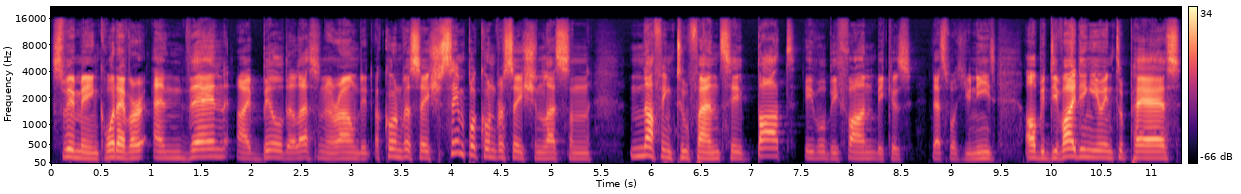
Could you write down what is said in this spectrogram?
swimming, whatever, and then I build a lesson around it, a conversation, simple conversation lesson, nothing too fancy, but it will be fun because that's what you need. I'll be dividing you into pairs.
